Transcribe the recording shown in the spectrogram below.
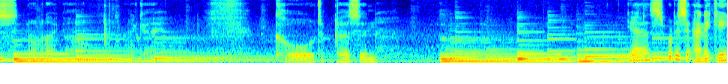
Not like, oh, okay. Cold person. Yes, what is it, Aniki?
